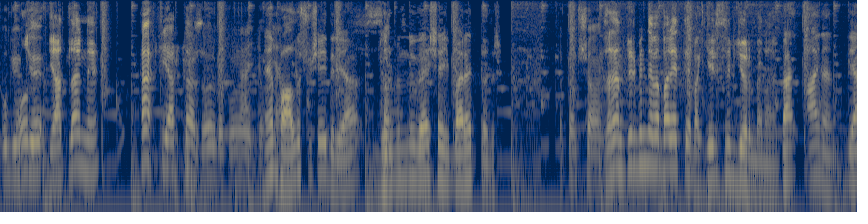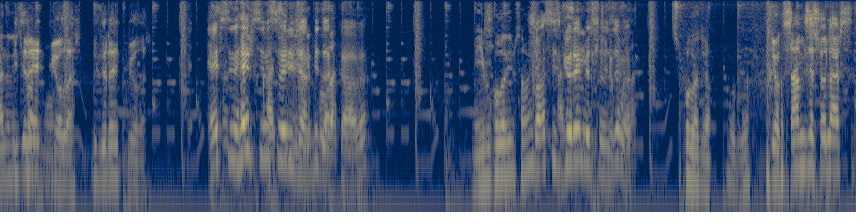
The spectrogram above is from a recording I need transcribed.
O bugünkü fiyatlar ne? ha fiyatlar doğru bak onu Aynen. en pahalı şu şeydir ya. Dürbünlü ve şey Baretta'dır. Bakalım şu an Zaten dürbünle ve balette bak gerisini biliyorum ben abi. Ben aynen diğerlerini 1 hiç lira bakmam. etmiyorlar. 1 lira etmiyorlar. hepsini hepsini Kaç söyleyeceğim. Bir dakika abi. Neyi mi kullanayım Samet? Şu an siz Kaç göremiyorsunuz değil mi? Nasıl kullanacağım burada? Yok sen bize söylersin.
